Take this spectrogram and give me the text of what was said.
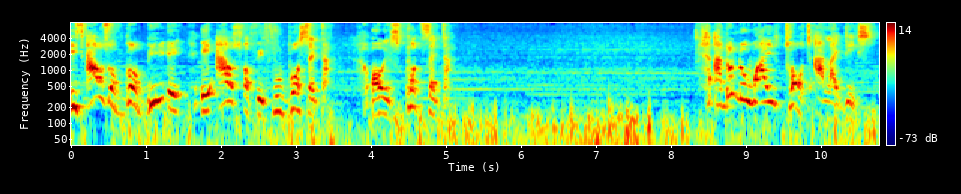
Is house of God be a, a house of a football center or a sports center? I don't know why church are like this.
